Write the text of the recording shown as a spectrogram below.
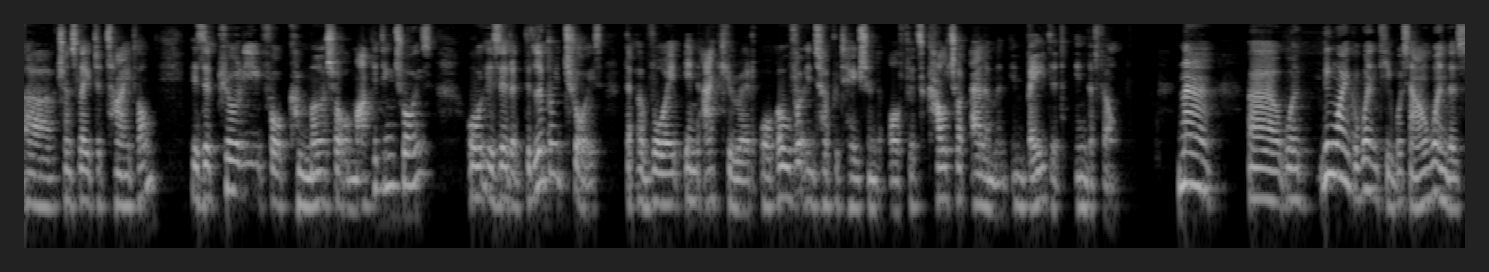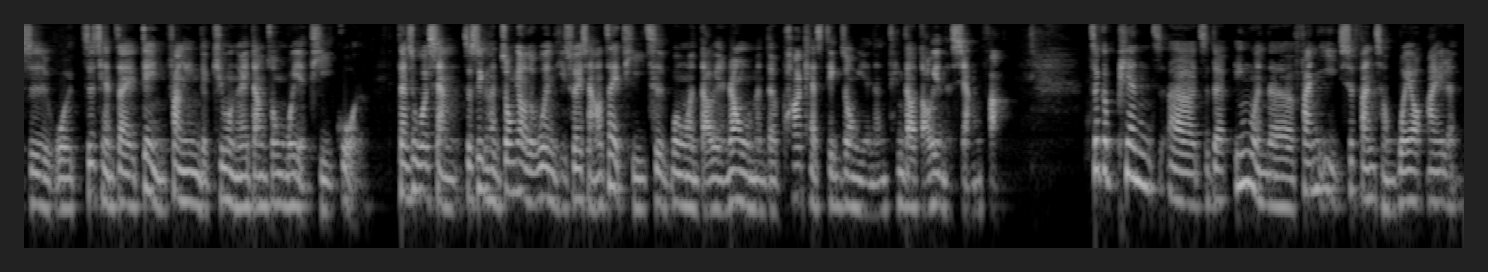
uh, translated title? Is it purely for commercial or marketing choice, or is it a deliberate choice to avoid inaccurate or overinterpretation of its cultural element embedded in the film? 那呃，我另外一个问题，我想要问的是，我之前在电影放映的 Q&A 当中我也提过了， 但是我想这是一个很重要的问题，所以想要再提一次问问导演，让我们的 podcast 听众也能听到导演的想法。这个片子呃，指的英文的翻译是翻成 Whale Island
